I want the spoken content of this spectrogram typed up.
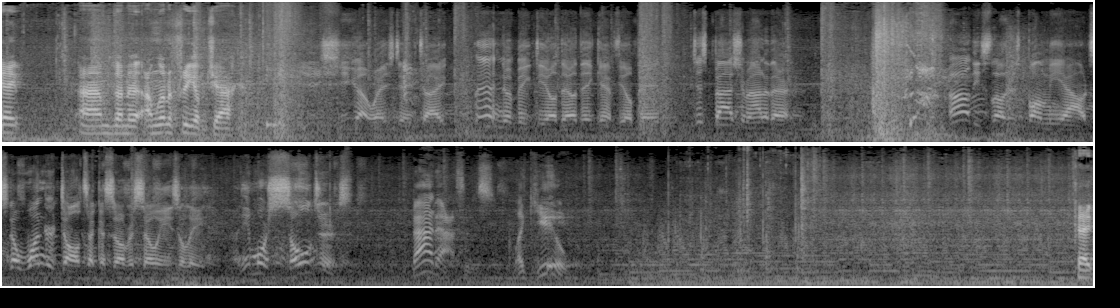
Okay, I'm gonna I'm gonna free up Jack. She got wedged in tight. Eh, no big deal though, they can't feel pain. Just bash him out of there. Oh, these loaders bum me out. It's no wonder Dahl took us over so easily. I need more soldiers. Badasses, like you. Okay.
